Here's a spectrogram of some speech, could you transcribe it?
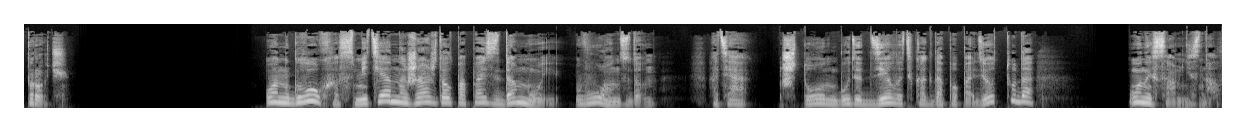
прочь. Он глухо, сметенно жаждал попасть домой, в Уонсдон. Хотя что он будет делать, когда попадет туда, он и сам не знал.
